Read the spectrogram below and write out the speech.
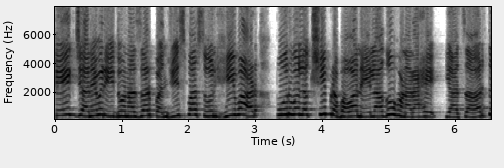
एक जानेवारी दोन हजार पंचवीसपासून ही वाढ पूर्वलक्षी प्रभावाने लागू होणार आहे. याचा अर्थ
